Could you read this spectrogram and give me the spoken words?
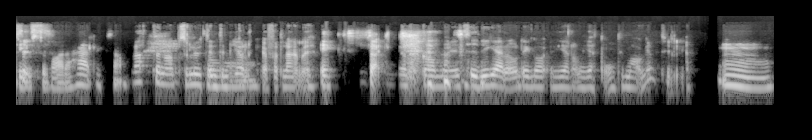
trivs att vara här. Liksom. Vatten och absolut så, inte mjölk har jag fått lära mig. Exakt. Jag gav mig tidigare och det ger dem jätteont i magen tydligen. Mm.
